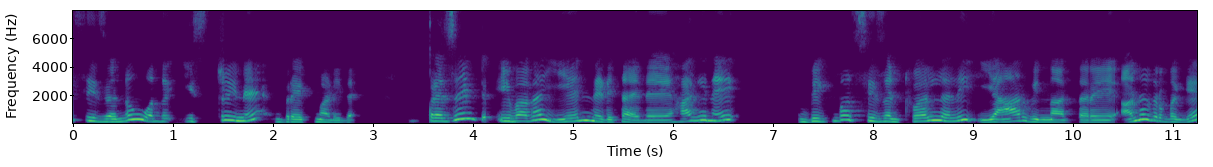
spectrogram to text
ಸೀಸನ್ ಒಂದು ಹಿಸ್ಟ್ರಿನೇ ಬ್ರೇಕ್ ಮಾಡಿದೆ. ಪ್ರೆಸೆಂಟ್ ಇವಾಗ ಏನ್ ನಡೀತಾ ಇದೆ? ಹಾಗೇನೆ ಬಿಗ್ ಬಾಸ್ ಸೀಸನ್ ಟ್ವೆಲ್ ಅಲ್ಲಿ ಯಾರು ವಿನ್ ಆಗ್ತಾರೆ ಅನ್ನೋದ್ರ ಬಗ್ಗೆ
